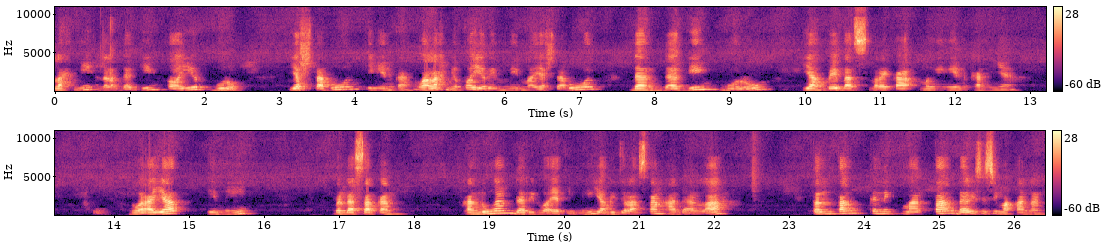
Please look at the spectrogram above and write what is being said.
lahmi adalah daging toir burung. Yashtahun inginkan. Walahmi toirin mimma yashtahun dan daging burung yang bebas mereka menginginkannya dua ayat ini berdasarkan kandungan dari dua ayat ini yang dijelaskan adalah tentang kenikmatan dari sisi makanan.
